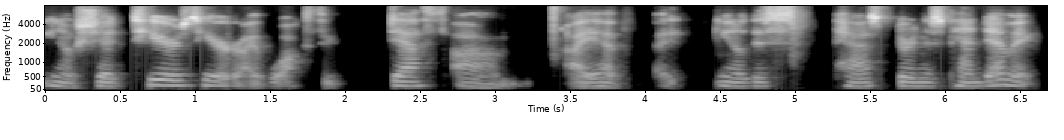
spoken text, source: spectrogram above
you know shed tears here. I've walked through death. Um, i have I, you know this past during this pandemic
